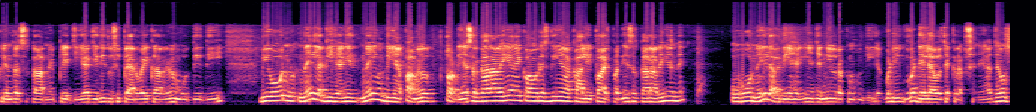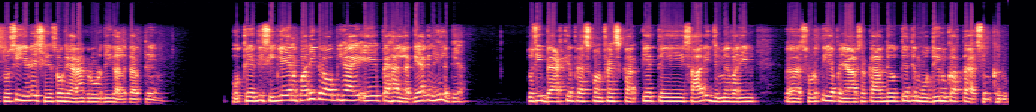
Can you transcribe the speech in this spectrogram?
ਕੇਂਦਰ ਸਰਕਾਰ ਨੇ ਭੇਜੀ ਆ, ਜਿਹਦੀ ਤੁਸੀਂ ਪੈਰਵਾਈ ਕਰ ਰਹੇ ਹੋ ਮੋਦੀ ਦੀ, ਵੀ ਉਹ ਨਹੀਂ ਲੱਗੀ ਹੈਗੀ, ਨਹੀਂ ਹੁੰਦੀਆਂ, ਭਾਵੇਂ ਉਹ ਤੁਹਾਡੀਆਂ ਸਰਕਾਰਾਂ ਰਹੀਆਂ ਨੇ ਕਾਂਗਰਸ ਦੀਆਂ, ਅਕਾਲੀ ਭਾਜਪਾ ਦੀਆਂ ਸਰਕਾਰਾਂ ਰਹੀਆਂ ਨੇ। ਉਹ ਨਹੀਂ ਲੱਗਦੀਆਂ ਹੈਗੀਆਂ ਜਿੰਨੀ ਉਹ ਰਕਮ ਹੁੰਦੀ ਹੈ ਬੜੀ ਵੱਡੇ ਲੈਵਲ ਤੇ ਕਰਪਸ਼ਨ ਹੈ ਤੇ ਹੁਣ ਤੁਸੀਂ ਜਿਹੜੇ 611 ਕਰੋੜ ਦੀ ਗੱਲ ਕਰਦੇ ਹੋ, ਉੱਥੇ ਇਹਦੀ ਸੀਬੀਆਈ ਇਨਕੁਆਇਰੀ ਕਰਾਓ ਵੀ ਹਾਂ, ਇਹ ਪੈਸਾ ਲੱਗਿਆ ਕਿ ਨਹੀਂ ਲੱਗਿਆ? ਤੁਸੀਂ ਬੈਠ ਕੇ ਪ੍ਰੈਸ ਕਾਨਫਰੰਸ ਕਰਕੇ ਤੇ ਸਾਰੀ ਜ਼ਿੰਮੇਵਾਰੀ ਸੁੱਟਤੀ ਹੈ ਪੰਜਾਬ ਸਰਕਾਰ ਦੇ ਉੱਤੇ ਤੇ ਮੋਦੀ ਨੂੰ ਕਰਤਾ ਹੈ ਸੁਰਖਰੂ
